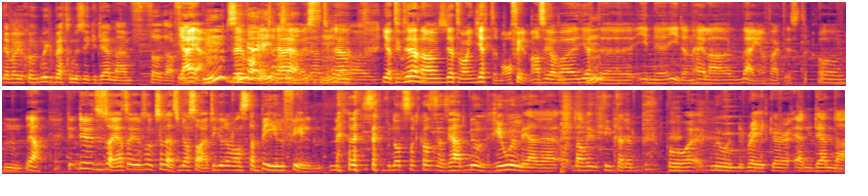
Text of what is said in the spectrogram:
det var ju sjukt mycket bättre musik i denna än förra filmen. Ja, ja. Mm, så det var jag det. Ja, ja, visst. Mm. Ja. Jag tyckte denna, detta var en jättebra film. Alltså jag var Mm. jätte inne i den hela vägen faktiskt. Och, Mm. ja. Det, det, är så, jag tycker också det som jag sa, jag tycker det var en stabil film. Men sen på något så konstigt sätt, jag hade nog roligare när vi tittade på Moonraker än denna.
